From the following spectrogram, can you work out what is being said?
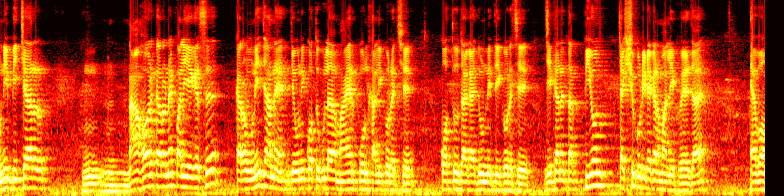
উনি বিচার না হওয়ার কারণে পালিয়ে গেছে, কারণ উনি জানে যে উনি কতগুলা মায়ের কোল খালি করেছে, কত জায়গায় দুর্নীতি করেছে, যেখানে তার পিয়ন চারশো কোটি টাকার মালিক হয়ে যায় এবং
